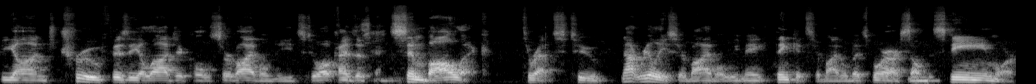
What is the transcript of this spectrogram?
beyond true physiological survival needs to all kinds of symbolic threats to not really survival. We may think it's survival, but it's more our mm-hmm. self esteem or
